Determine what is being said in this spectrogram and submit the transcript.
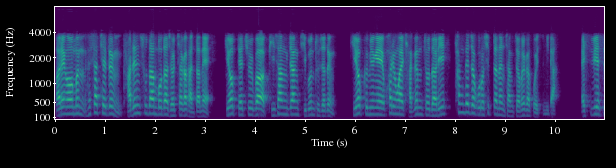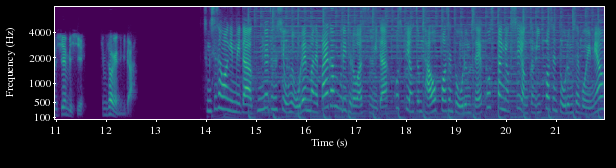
발행어음은 회사채 등 다른 수단보다 절차가 간단해 기업 대출과 비상장 지분 투자 등 기업 금융에 활용할 자금 조달이 상대적으로 쉽다는 장점을 갖고 있습니다. SBS CNBC 김성현입니다. 증시 상황입니다. 국내 증시 오늘 오랜만에 빨간불이 들어왔습니다. 코스피 0.45% 오름세, 코스닥 역시 0.2% 오름세 보이며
